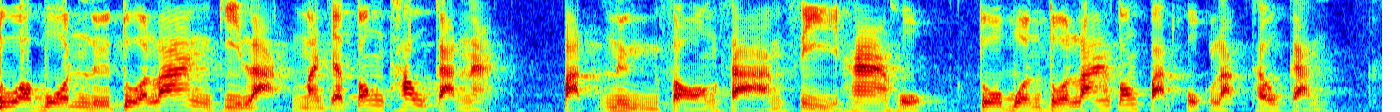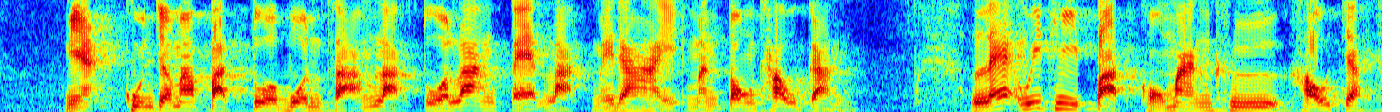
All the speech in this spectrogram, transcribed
ตัวบนหรือตัวล่างกี่หลักมันจะต้องเท่ากันอะปัด 1 2 3 4 5 6 ตัวบนตัวล่างต้องปัด 6 หลักเท่ากันเนี่ยคุณจะมาปัดตัวบน 3 หลักตัวล่าง 8 หลักไม่ได้ มันต้องเท่ากัน และวิธีปัดของมันคือเขาจะโฟ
